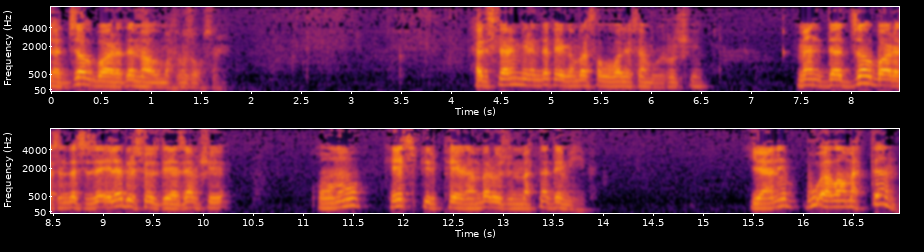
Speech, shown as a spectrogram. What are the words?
Dəccal barədə məlumatımız olsun. Hədislərin birində Peyğəmbər sallallahu aleyhi ve sellem buyurur ki, mən Dəccal barəsində sizə elə bir söz deyəcəm ki, onu heç bir Peyğəmbər öz ümmətinə deməyib. Yəni, bu əlamətdən,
